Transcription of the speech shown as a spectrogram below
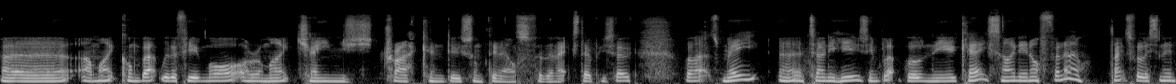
Uh, I might come back with a few more, or I might change track and do something else for the next episode. Well, that's me, uh, Tony Hughes in Blackpool in the UK, signing off for now. Thanks for listening.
